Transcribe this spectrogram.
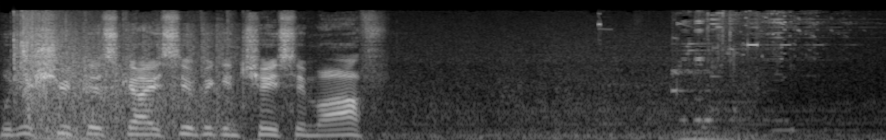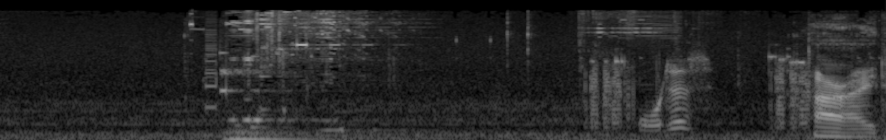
we'll just shoot this guy, see if we can chase him off. Alright.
